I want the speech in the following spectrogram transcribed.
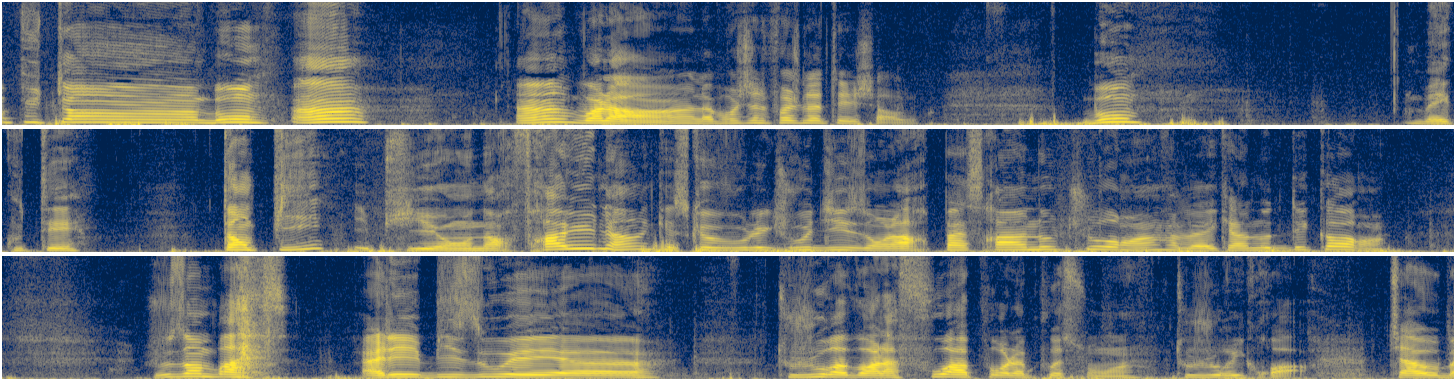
Oh putain, bon, hein Hein, voilà, hein, la prochaine fois je la télécharge. Bon, bah écoutez, tant pis, et puis on en refera une, hein. qu'est-ce que vous voulez que je vous dise? On la repassera un autre jour, hein, avec un autre décor. Je vous embrasse. Allez, bisous et euh, toujours avoir la foi pour la poisson, toujours y croire. Ciao, bye.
